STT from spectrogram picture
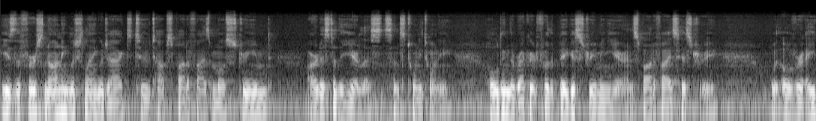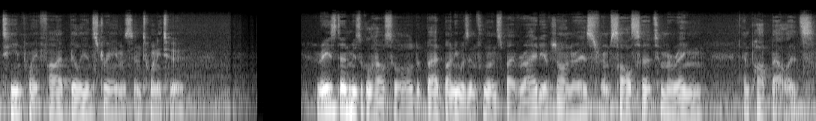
He is the first non English language act to top Spotify's most streamed Artist of the Year list since 2020, holding the record for the biggest streaming year in Spotify's history with over 18.5 billion streams in 22. Raised in a musical household, Bad Bunny was influenced by a variety of genres from salsa to merengue and pop ballads.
